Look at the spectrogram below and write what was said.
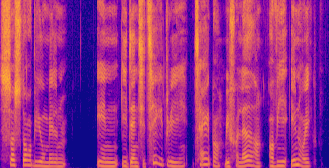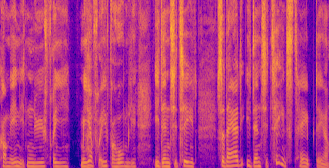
så står vi jo mellem en identitet, vi taber, vi forlader, og vi er endnu ikke kommet ind i den nye frie, mere frie forhåbentlig, identitet. Så der er et identitetstab der.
